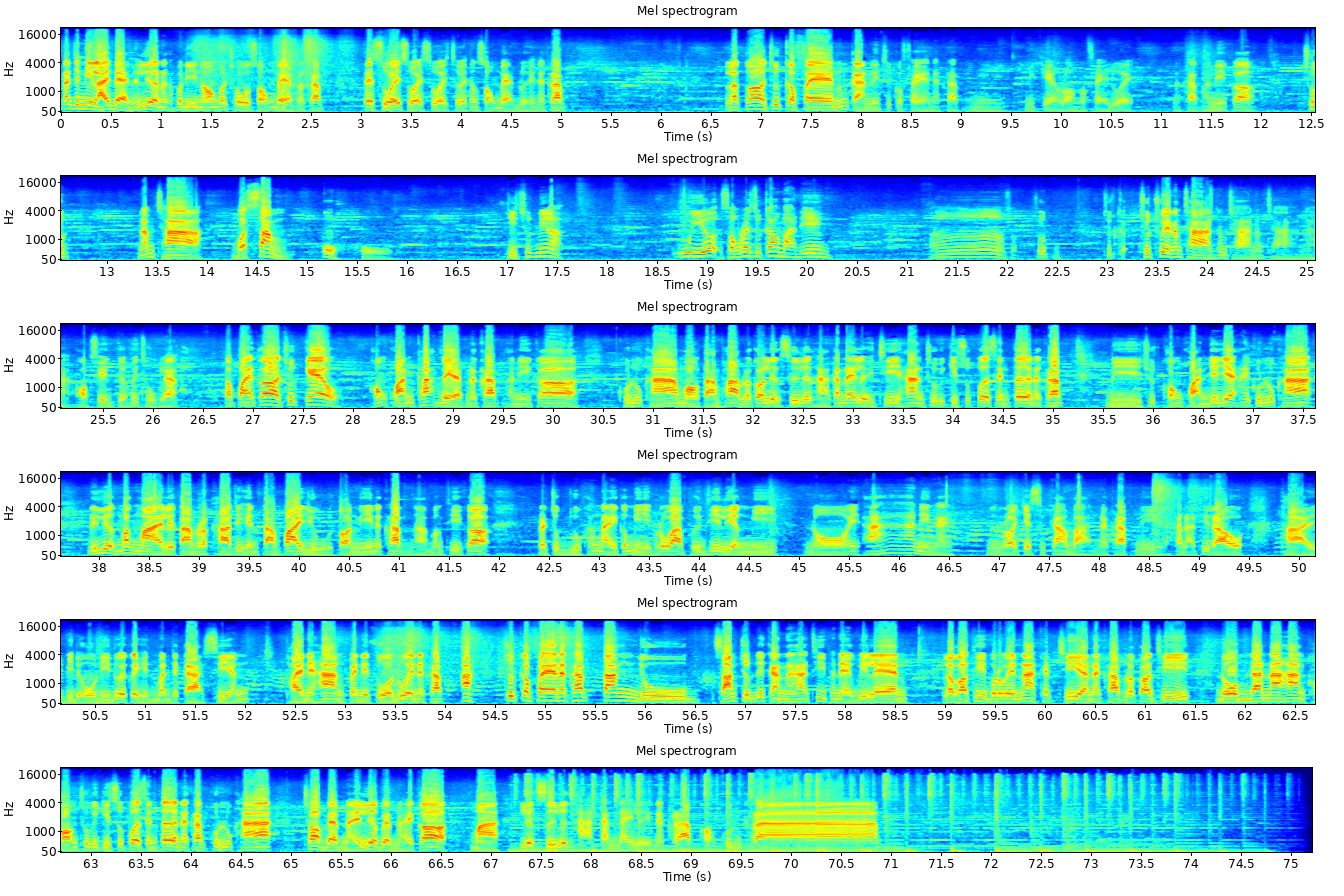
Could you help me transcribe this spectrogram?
น่าจะมีหลายแบบให้เลือกนะครับ พอดีน้องเขาโชว์ 2 แบบนะครับ แต่สวยสวยสวยสวยทั้ง 2 แบบเลยนะครับ แล้วก็ชุดกาแฟเหมือนกันนี่ชุดกาแฟนะครับ มีมีแก้วรองกาแฟด้วยนะครับ อันนี้ก็ชุดน้ำชาบอสซัมโอ้โห กี่ชุดเนี่ยอุ้ยเยอะ 219 บาทเองเออชุด ชุดช่วยน้ำชา น้ำชา น้ำชา นะฮะ ออกเสียงเกือบไม่ถูกแล้ว ต่อไปก็ชุดแก้วของขวัญคละแบบนะครับ อันนี้ก็คุณลูกค้ามองตามภาพแล้วก็เลือกซื้อเลือกหากันได้เลยที่ห้างทูบิกิจซูเปอร์เซ็นเตอร์นะครับ มีชุดของขวัญเยอะแยะให้คุณลูกค้าได้เลือกมากมายเลยตามราคาที่เห็นตามป้ายอยู่ตอนนี้นะครับนะบางทีก็กระจุกอยู่ข้างในก็มี เพราะว่าพื้นที่เรียงมีน้อยอ่านี่ไง 179 บาทนะครับนี่ขณะที่เราถ่ายวิดีโอนี้ด้วยก็เห็นบรรยากาศเสียงภายในห้างไปในตัวด้วยนะครับอะชุดกาแฟนะครับตั้งอยู่ 3 จุดด้วยกันนะฮะที่แผนกวีแลนด์แล้วก็ที่บริเวณหน้าแคชเชียร์นะครับแล้วก็ที่โดมด้านหน้าห้างของทูบิกิซูเปอร์เซ็นเตอร์นะครับคุณลูกค้าชอบแบบไหนเลือกแบบไหนก็มาเลือกซื้อเลือกหากันได้เลยนะครับ ขอบคุณครับ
